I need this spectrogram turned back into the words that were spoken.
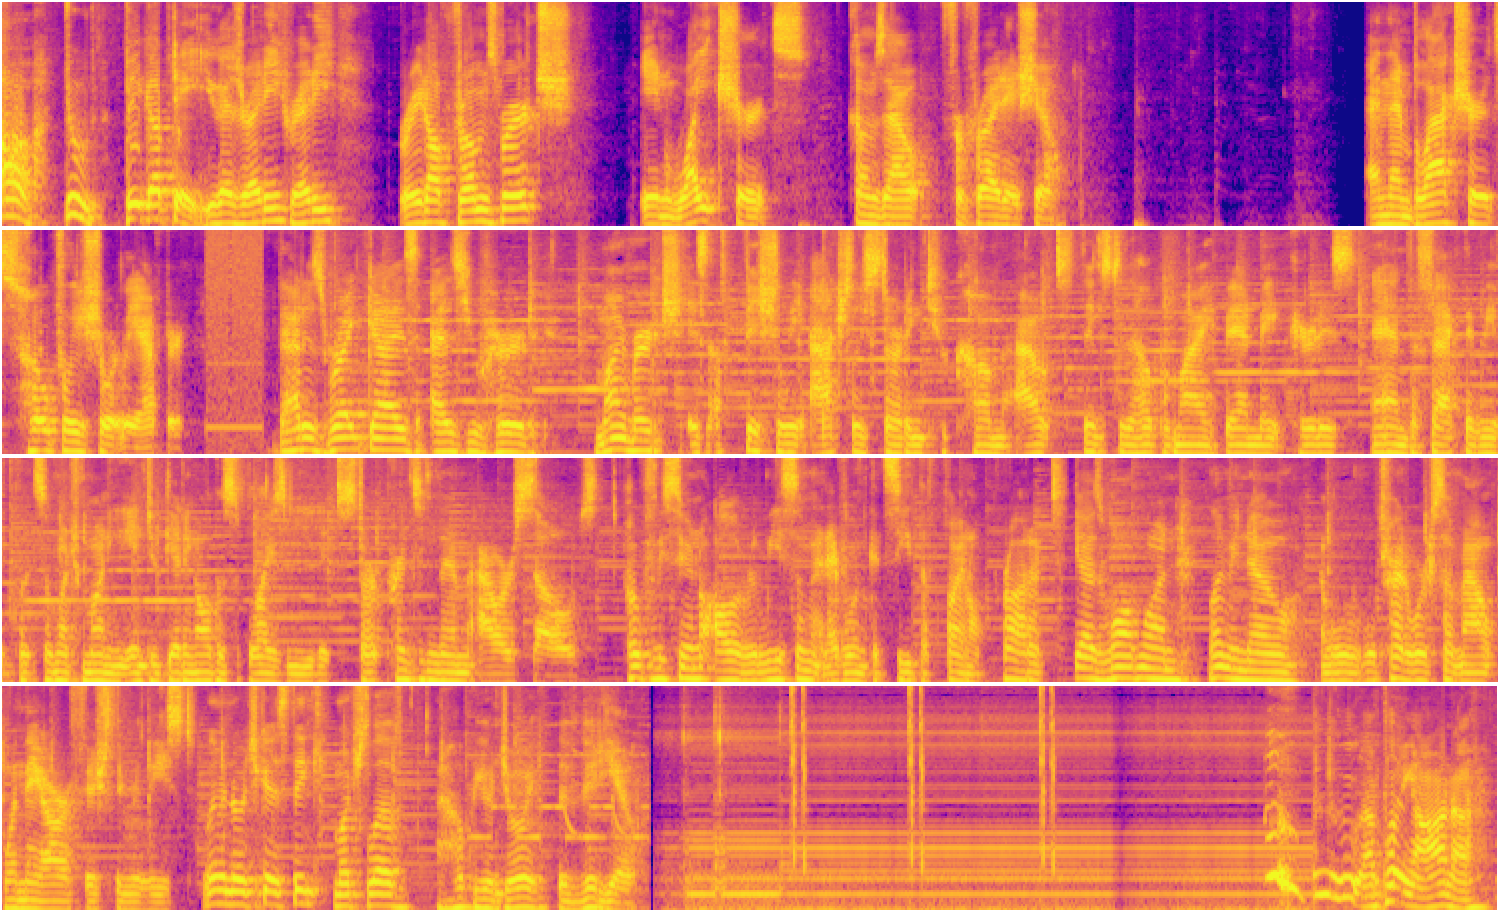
Oh, dude, big update. You guys ready? Ready? Ray Dolph drums merch in white shirts comes out for Friday's show. And then black shirts hopefully shortly after. That is right, guys. As you heard, my merch is officially actually starting to come out thanks to the help of my bandmate Curtis and the fact that we've put so much money into getting all the supplies needed to start printing them ourselves. Hopefully soon I'll release them and everyone can see the final product. If you guys want one, let me know and we'll, we'll try to work something out when they are officially released. Let me know what you guys think. Much love. I hope you enjoy the video. Ooh, I'm playing Ana.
